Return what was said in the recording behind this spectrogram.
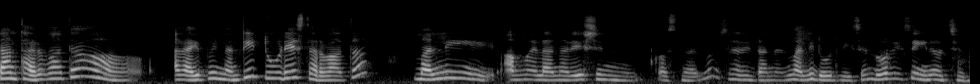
దాని తర్వాత అది అయిపోయిందంటే టూ డేస్ తర్వాత మళ్ళీ అమ్మ ఇలా నరేషన్కి వస్తున్నారు. సరే డన్ అని మళ్ళీ డోర్ తీసాను. డోర్ తీసి ఈయన వచ్చాడు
